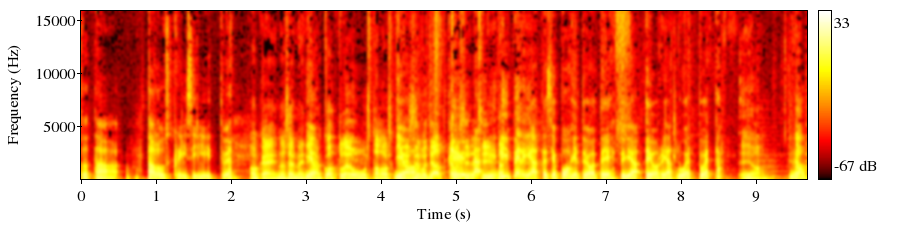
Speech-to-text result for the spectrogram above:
tota, talouskriisiin liittyen. Okei, no se meni. Joo. jo. Kohta tulee uusi talouskriisi, niin voit jatkaa Kyllä, siitä. Niin, niin periaatteessa jo pohjatyö on tehty ja teoriat luettu, että Joo. No,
